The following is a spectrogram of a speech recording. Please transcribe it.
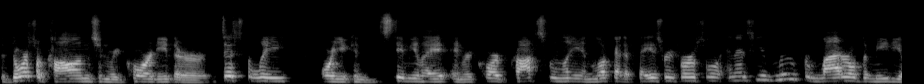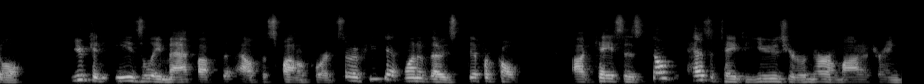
the dorsal columns and record either distally or you can stimulate and record proximally and look at a phase reversal. And as you move from lateral to medial, you can easily map up the, out the spinal cord. So if you get one of those difficult uh, cases, don't hesitate to use your neuromonitoring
